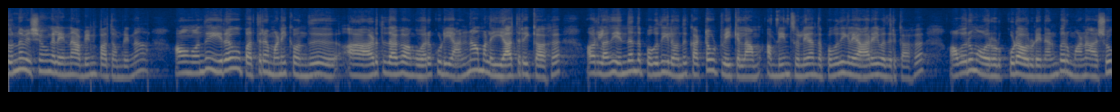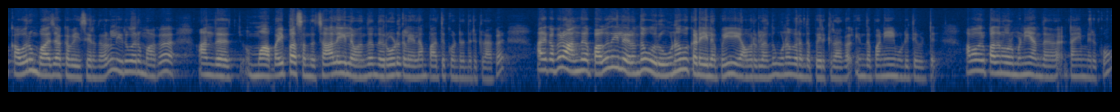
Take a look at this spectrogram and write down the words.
சொன்ன விஷயங்கள் என்ன அப்படின்னு பார்த்தோம் அப்படின்னா அவங்க வந்து இரவு பத்தரை மணிக்கு வந்து அடுத்ததாக அவங்க வரக்கூடிய அண்ணாமலை யாத்திரைக்காக அவர்கள் வந்து எந்தெந்த பகுதியில் வந்து கட் அவுட் வைக்கலாம் அப்படின்னு சொல்லி அந்த பகுதிகளை ஆராய்வதற்காக அவரும் அவரோட கூட அவருடைய நண்பருமான அசோக் அவரும் பாஜகவை சேர்ந்தவர்கள் இருவருமாக அந்த மா பைபாஸ் அந்த சாலையில் வந்து அந்த ரோடுகளை எல்லாம் பார்த்து கொண்டிருந்திருக்கிறார்கள். அதுக்கப்புறம் அந்த பகுதியில் இருந்த ஒரு உணவு கடையில் போய் அவர்கள் வந்து உணவருந்த போயிருக்கிறார்கள். இந்த பணியை முடித்துவிட்டு. அப்போ ஒரு பதினோரு மணி அந்த டைம் இருக்கும்.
